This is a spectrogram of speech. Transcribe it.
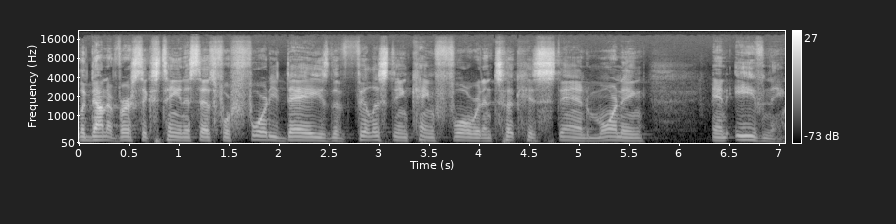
Look down at verse 16. It says, For 40 days the Philistine came forward and took his stand morning and evening.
